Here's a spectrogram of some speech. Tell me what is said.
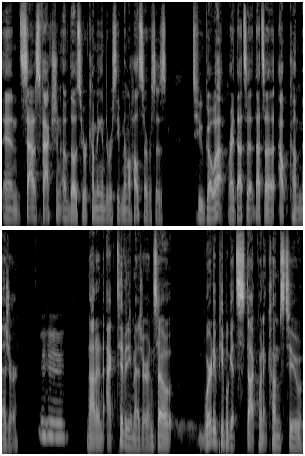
and satisfaction of those who are coming in to receive mental health services to go up right that's a that's a outcome measure mm-hmm not an activity measure. And so, where do people get stuck when it comes to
